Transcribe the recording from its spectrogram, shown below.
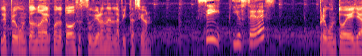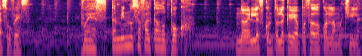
Le preguntó Noel cuando todos estuvieron en la habitación. Sí, ¿y ustedes? Preguntó ella a su vez. Pues también nos ha faltado poco. Noel les contó lo que había pasado con la mochila.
